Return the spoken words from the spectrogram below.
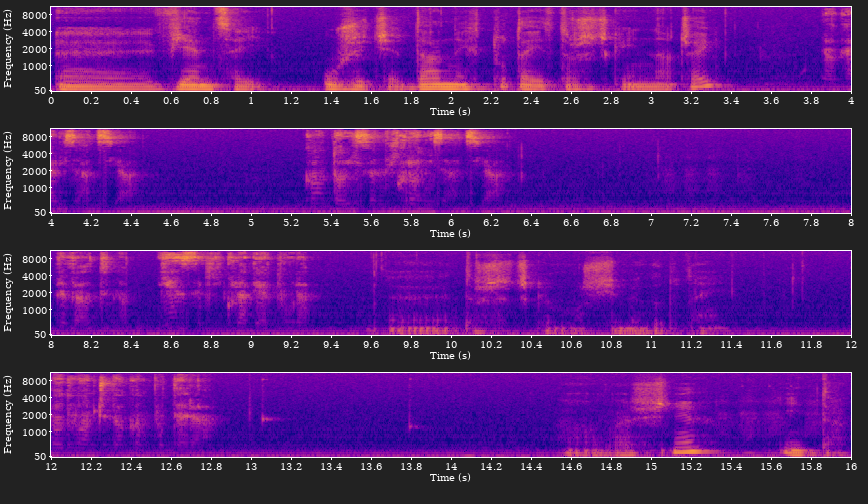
e, więcej użycie danych. Tutaj jest troszeczkę inaczej. Lokalizacja. Konto i synchronizacja. Język i klawiatura. E, Troszeczkę musimy go tutaj. Podłącz do komputera. O, właśnie. I tak.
